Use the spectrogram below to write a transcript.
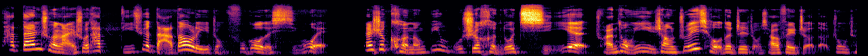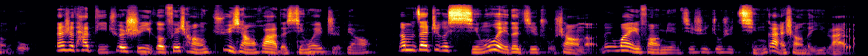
它单纯来说，它的确达到了一种复购的行为，但是可能并不是很多企业传统意义上追求的这种消费者的忠诚度，但是它的确是一个非常具象化的行为指标。那么在这个行为的基础上呢，另外一方面其实就是情感上的依赖了。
